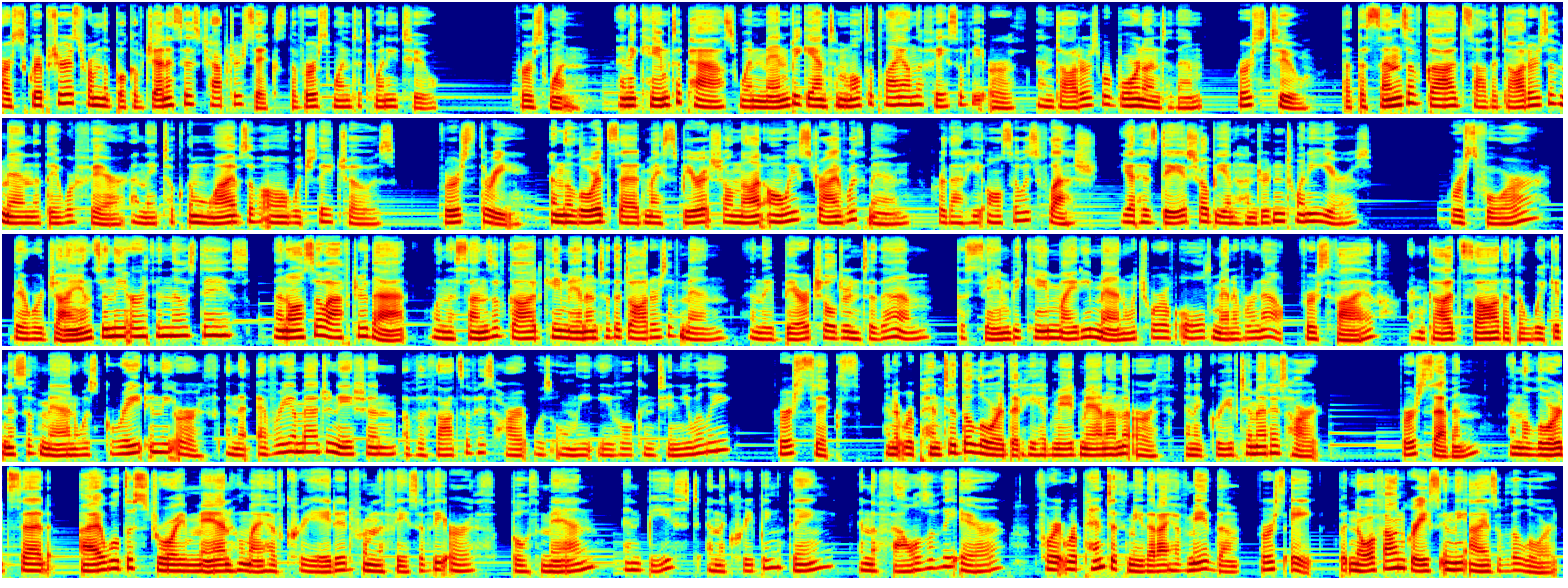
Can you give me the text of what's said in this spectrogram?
Our scripture is from the book of Genesis, chapter 6, the verse 1 to 22. Verse 1 And it came to pass when men began to multiply on the face of the earth, and daughters were born unto them. Verse 2 That the sons of God saw the daughters of men that they were fair, and they took them wives of all which they chose. Verse 3 And the Lord said, My spirit shall not always strive with man, for that he also is flesh, yet his days shall be an hundred and twenty years. Verse 4 There were giants in the earth in those days, and also after that, when the sons of God came in unto the daughters of men, and they bare children to them, the same became mighty men which were of old men of renown. Verse 5 And God saw that the wickedness of man was great in the earth, and that every imagination of the thoughts of his heart was only evil continually. Verse 6 And it repented the Lord that he had made man on the earth, and it grieved him at his heart. Verse 7 And the Lord said, I will destroy man whom I have created from the face of the earth, both man and beast, and the creeping thing, and the fowls of the air, for it repenteth me that I have made them. Verse 8 But Noah found grace in the eyes of the Lord.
